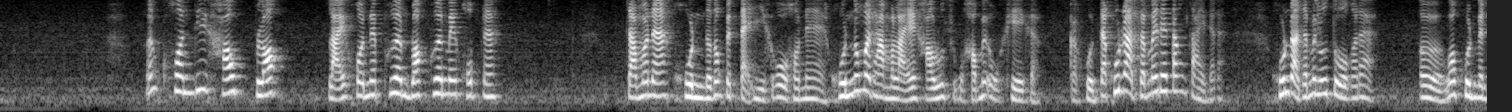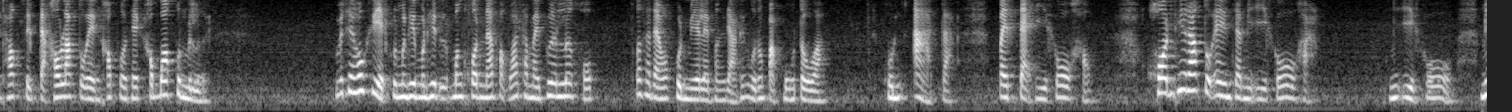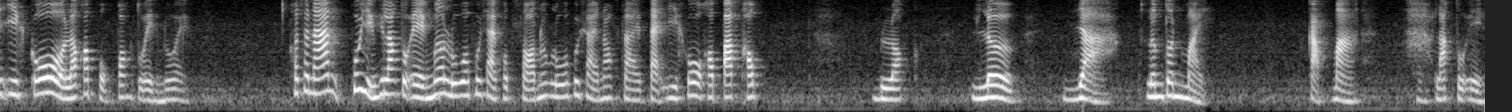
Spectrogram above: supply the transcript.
เพราะคนที่เขาบล็อกหลายคนเนี่ยเพื่อนบล็อกเพื่อนไม่ครบนะ จำไว้นะ คุณจะต้องไปแตะอีโก้เขาแน่ คุณต้องไปทำอะไรให้เขารู้สึกว่าเขาไม่โอเคกับกับคุณ แต่คุณอาจจะไม่ได้ตั้งใจก็ได้ คุณอาจจะไม่รู้ตัวก็ได้ เออ ว่าคุณเป็นท็อกซิกแต่เขารักตัวเองเขาโปรเทคเขาบล็อกคุณไปเลย ไม่ใช่เขาเกลียดคุณบางทีบางทีบางคนนะบอกว่าทำไมเพื่อนเลิกคบ ก็แสดงว่าคุณมีอะไรบางอย่างที่คุณต้องปรับปรุงตัว คุณอาจจะไปแตะอีโก้เขา คนที่รักตัวเองจะมีอีโก้ค่ะ มีอีโก้ มีอีโก้แล้วก็ปกป้องตัวเองด้วย ราะฉะนั้นผู้หญิงที่รักตัวเองเมื่อรู้ว่าผู้ชายคบซ้อนเมื่อรู้ว่าผู้ชายนอกใจ แต่อีโก้เขาปั๊บเขาบล็อกเลิกอย่าเริ่มต้นใหม่ กลับมาหารักตัวเอง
